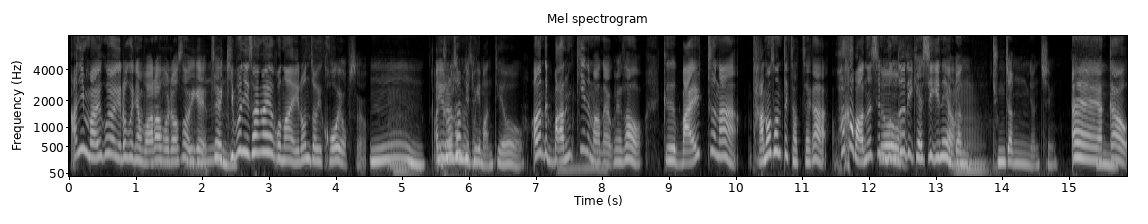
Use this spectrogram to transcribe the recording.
아님 말고요 이러고 그냥 말아버려서 이게 음. 제 기분이 상하거나 이런 적이 거의 없어요. 음. 아니 일을 그런 사람들이. 되게 많대요. 아 근데 많기는 많아요. 그래서 그 말투나 단어 선택 자체가 화가 많으신 어. 분들이 계시긴 해요. 약간 음. 중장년층. 예, 약간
